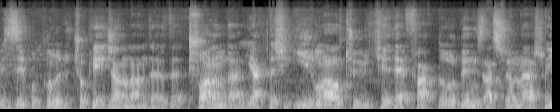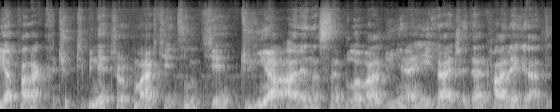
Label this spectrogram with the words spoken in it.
bizi bu konuda çok heyecanlandırdı. Şu anda yaklaşık 26 ülkede farklı organizasyonlar yaparak Türk tipi network marketingi dünya arenasına, global dünyaya ihraç eden hale geldik.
